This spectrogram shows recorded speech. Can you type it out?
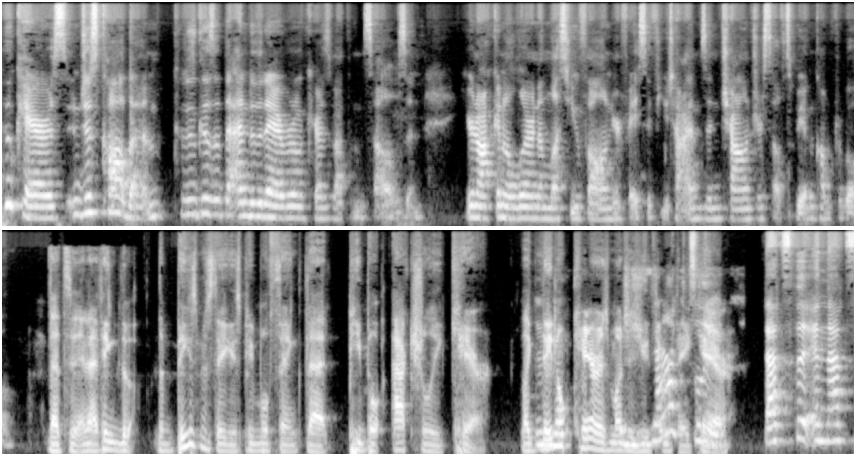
who cares? And just call them because at the end of the day, everyone cares about themselves and you're not going to learn unless you fall on your face a few times and challenge yourself to be uncomfortable. That's it. And I think the the biggest mistake is people think that people actually care. Like mm-hmm. they don't care as much exactly. as you think they care. That's the and that's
